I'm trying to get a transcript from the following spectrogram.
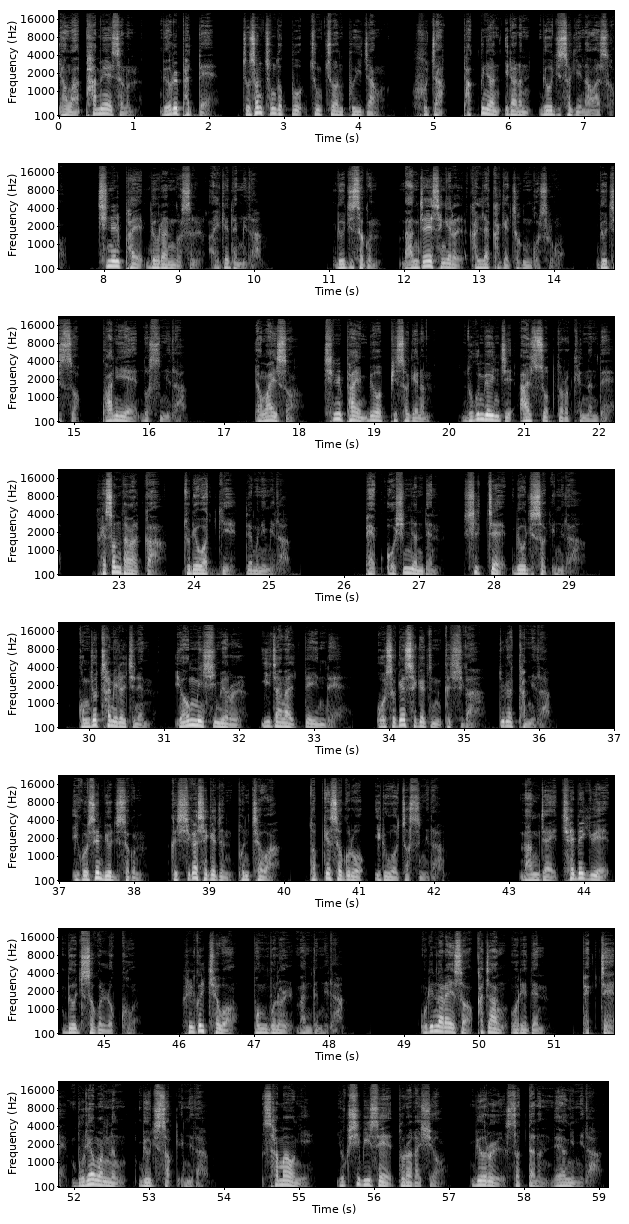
영화 파묘에서는 묘를 팔 때 조선총독부 중추원 부의장 후작 박근현이라는 묘지석이 나와서 친일파의 묘라는 것을 알게 됩니다. 묘지석은 망자의 생애를 간략하게 적은 곳으로 묘지석 관위에 놓습니다. 영화에서 친일파의 묘 비석에는 누구 묘인지 알 수 없도록 했는데 훼손당할까 두려웠기 때문입니다. 150년 된 실제 묘지석입니다. 공조참의를 지낸 영민 씨 묘를 이장할 때인데 오석에 새겨진 글씨가 뚜렷합니다. 이곳의 묘지석은 글씨가 새겨진 본체와 덮개석으로 이루어졌습니다. 망자의 채백 위에 묘지석을 놓고 흙을 채워 봉분을 만듭니다. 우리나라에서 가장 오래된 백제 무량왕릉 묘지석입니다. 사마왕이 62세에 돌아가시어 묘를 썼다는 내용입니다.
